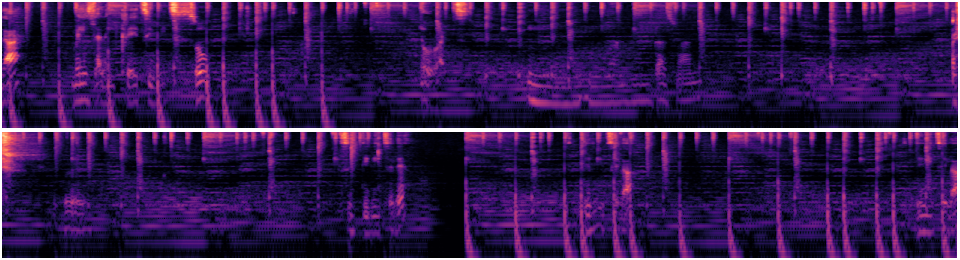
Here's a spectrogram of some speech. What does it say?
la kumele sidlale nge-creativity so alright mm, that's one delete le delete la delete la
